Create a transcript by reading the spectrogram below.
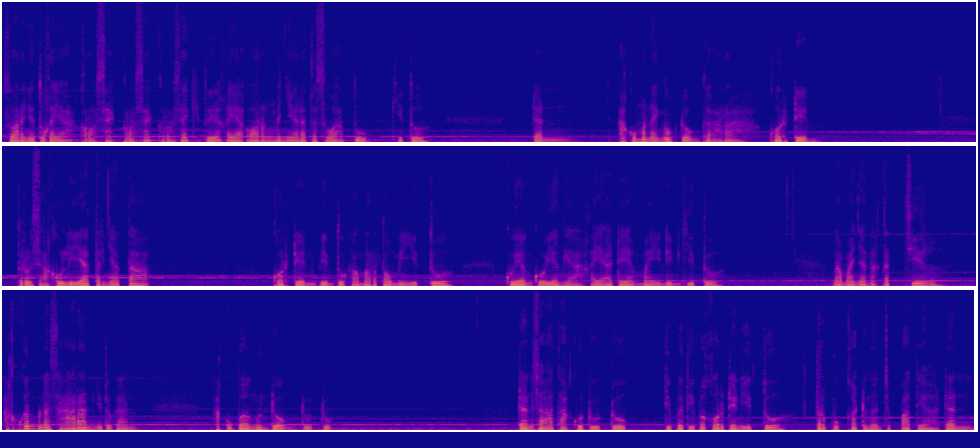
Suaranya tuh kayak krosek krosek krosek gitu ya, kayak orang menyeret sesuatu gitu. Dan aku menengok dong ke arah korden. Terus aku lihat ternyata korden pintu kamar Tommy itu goyang-goyang ya kayak ada yang mainin gitu namanya anak kecil aku kan penasaran gitu kan aku bangun dong duduk dan saat aku duduk tiba-tiba korden itu terbuka dengan cepat ya dan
